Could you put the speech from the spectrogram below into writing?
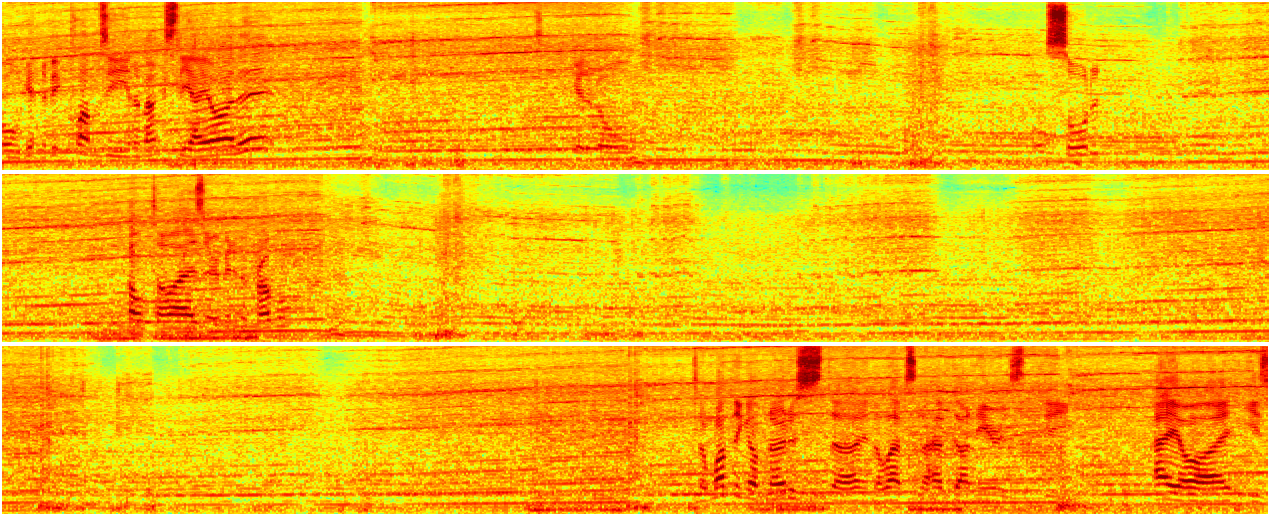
All getting a bit clumsy in amongst the AI there. Get it all, all sorted. Cold tyres are a bit of a problem. So one thing I've noticed uh, in the laps that I have done here is that the AI is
